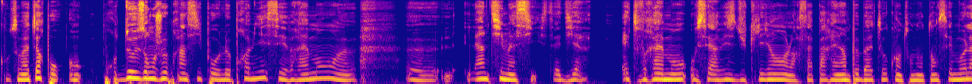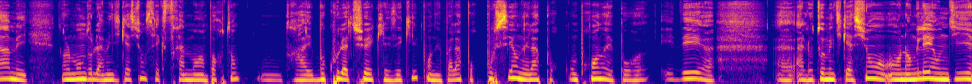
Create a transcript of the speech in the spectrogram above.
consommateur pour, pour deux enjeux principaux. Le premier, c'est vraiment euh, l'intimacy, c'est-à-dire être vraiment au service du client. Alors ça paraît un peu bateau quand on entend ces mots-là, mais dans le monde de la médication, c'est extrêmement important. On travaille beaucoup là-dessus avec les équipes. On n'est pas là pour pousser, on est là pour comprendre et pour euh, aider euh, euh, à l'automédication. En anglais, on dit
